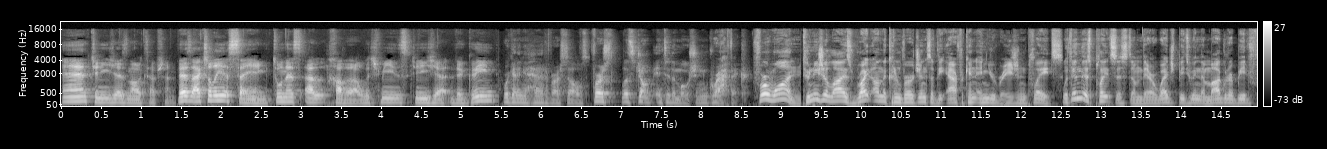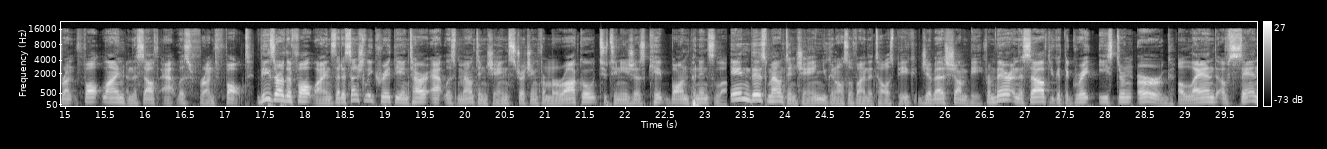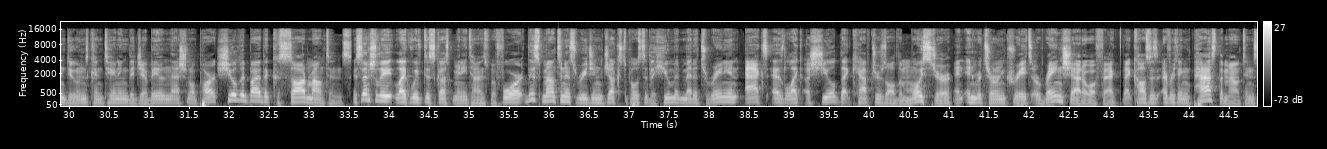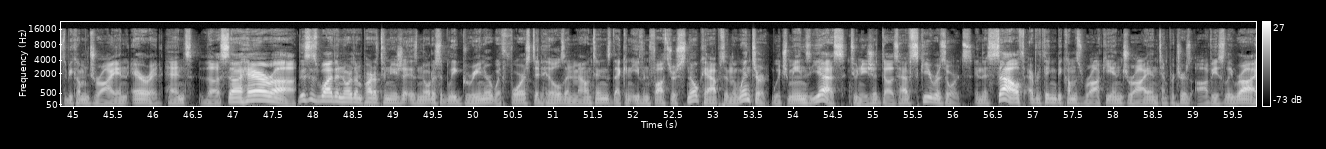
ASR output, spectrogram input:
And Tunisia is no exception. There's actually a saying, Tunis al Khadra, which means Tunisia the green. We're getting ahead of ourselves. First, let's jump into the motion graphic. For one, Tunisia lies right on the convergence of the African and Eurasian plates. Within this plate system, they are wedged between the Maghrebite front fault line and the South Atlas front fault. These are the fault lines that essentially create the entire Atlas mountain chain stretching from Morocco to Tunisia's Cape Bon Peninsula. In this mountain chain, you can also find the tallest peak, Jebel Shambi. From there in the south, you get the Great Eastern Erg, a land of sand dunes containing the Jebel National Park, shielded by the Qusar Mountains. Essentially, like we've discussed many times before, this mountainous region juxtaposed to the humid Mediterranean acts as like a shield that captures all the moisture and in return creates a rain shadow effect that causes everything past the mountains to become dry and arid, hence the Sahara. This is why the northern part of Tunisia is noticeably greener with forested hills and mountains that can even foster snow caps in the winter, which means yes, Tunisia does have ski resorts. In the south, everything becomes rocky and dry and temperatures obviously rise.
